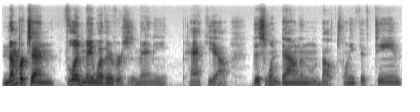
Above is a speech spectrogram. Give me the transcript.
Number 10, Floyd Mayweather versus Manny Pacquiao. This went down in about 2015.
